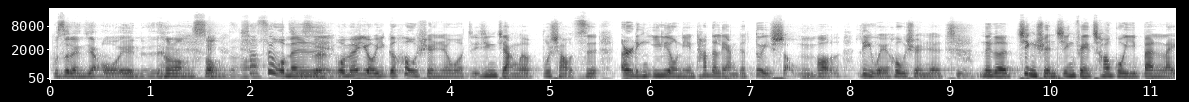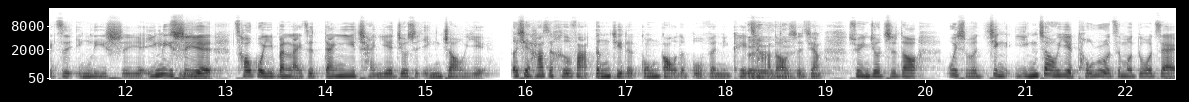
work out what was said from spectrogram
不是人家 O N 的，那种送的。上次我们我们有一个候选人，我已经讲了不少次。二零一六年他的两个对手哦，立委候选人，那个竞选经费超过一半来自盈利事业，盈利事业超过一半来自单一产业，就是营造业。而且它是合法登记的公告的部分，你可以查到是这样，所以你就知道为什么进营造业投入了这么多在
